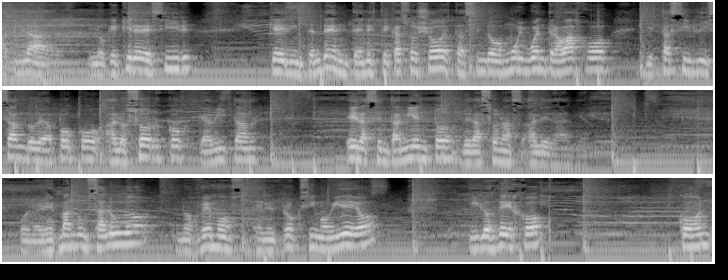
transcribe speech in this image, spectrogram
apilados, lo que quiere decir que el intendente, en este caso yo, está haciendo muy buen trabajo y está civilizando de a poco a los orcos que habitan el asentamiento de las zonas aledañas. Bueno, les mando un saludo, nos vemos en el próximo video y los dejo con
